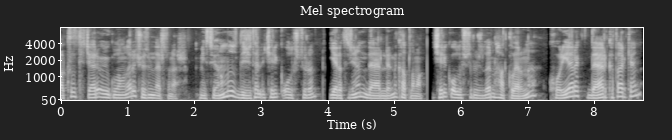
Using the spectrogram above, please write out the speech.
haksız ticari uygulamalara çözümler sunar. Misyonumuz dijital içerik oluşturan yaratıcının değerlerini katlamak. İçerik oluşturucuların haklarını koruyarak değer katarken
